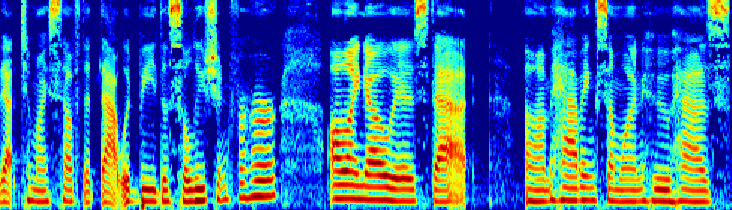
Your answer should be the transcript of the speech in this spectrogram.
that to myself that that would be the solution for her. All I know is that um, having someone who has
